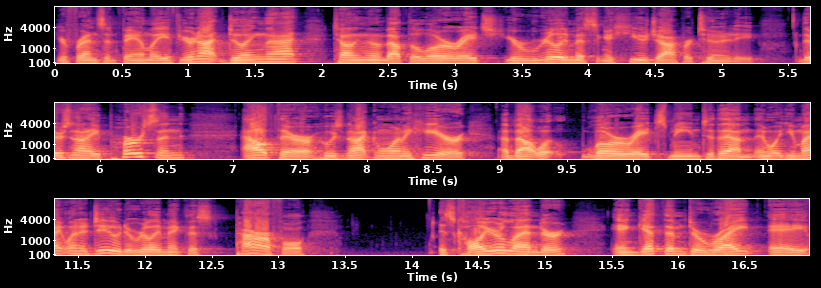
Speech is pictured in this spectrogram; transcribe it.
your friends and family, if you're not doing that, telling them about the lower rates, you're really missing a huge opportunity. There's not a person out there who's not going to hear about what lower rates mean to them. And what you might want to do to really make this powerful is call your lender and get them to write a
